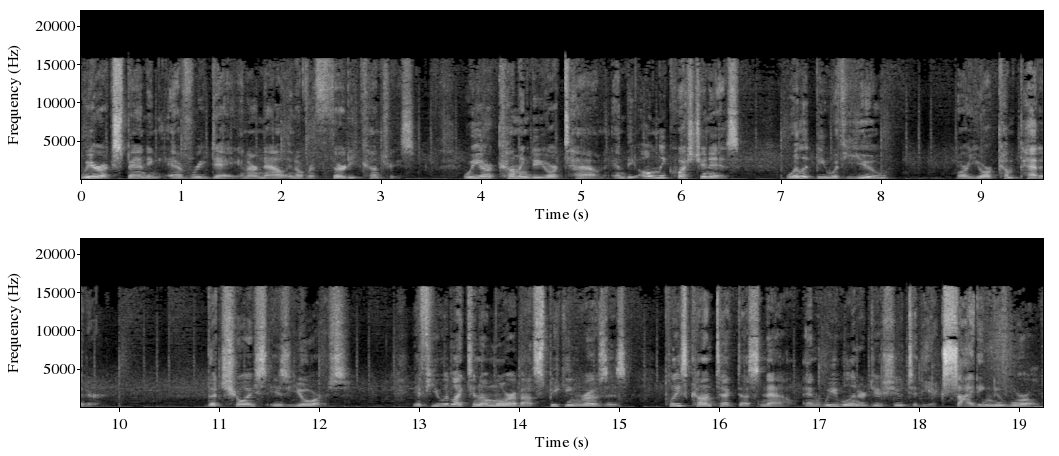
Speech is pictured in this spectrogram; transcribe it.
We are expanding every day and are now in over 30 countries. We are coming to your town, and the only question is will it be with you or your competitor? The choice is yours. If you would like to know more about Speaking Roses, please contact us now and we will introduce you to the exciting new world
